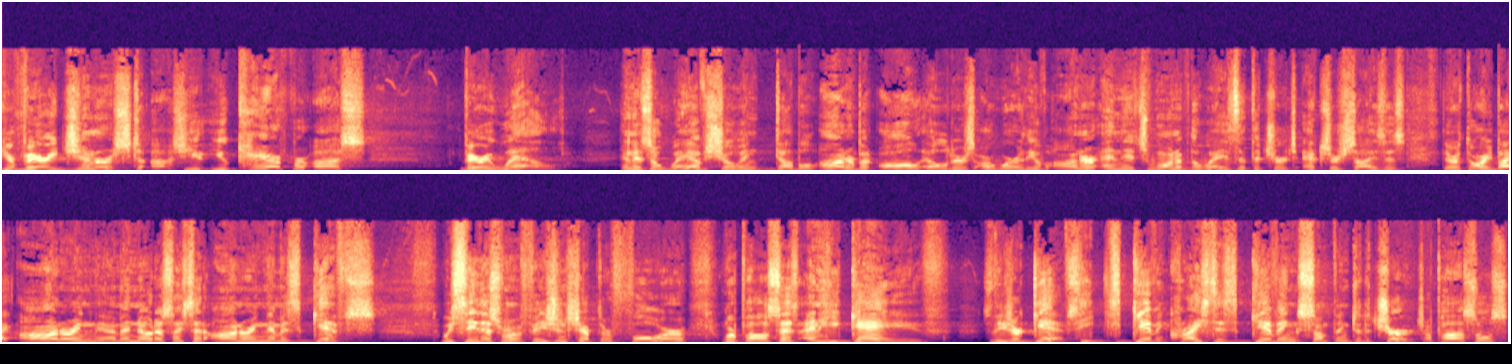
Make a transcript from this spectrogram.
you're very generous to us. You, you care for us very well. And it's a way of showing double honor. But all elders are worthy of honor, and it's one of the ways that the church exercises their authority by honoring them. And notice I said honoring them as gifts. We see this from Ephesians chapter 4, where Paul says, and he gave. So these are gifts. He's giving, Christ is giving something to the church apostles,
